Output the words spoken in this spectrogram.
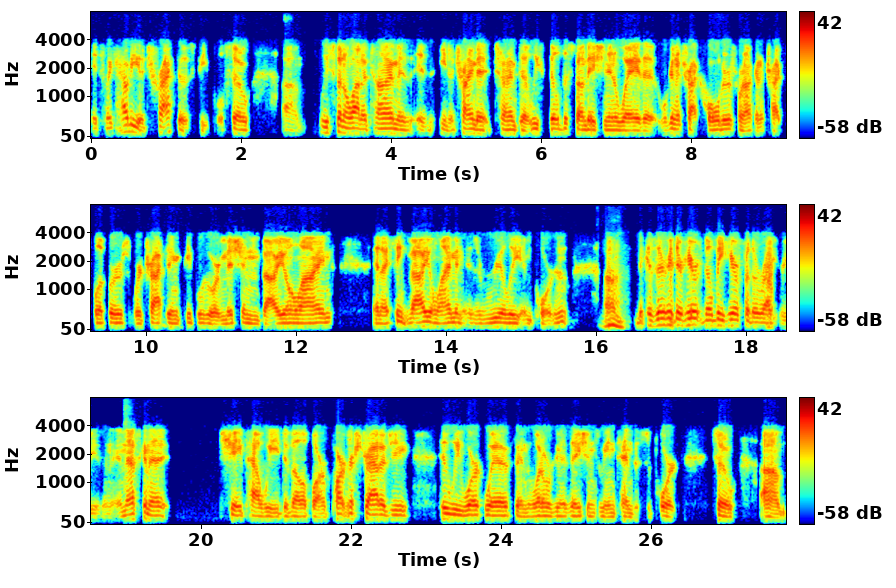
it's like how do you attract those people? So um, we spent a lot of time is, is you know trying to trying to at least build this foundation in a way that we're going to track holders. We're not going to track flippers. We're tracking people who are mission and value aligned. And I think value alignment is really important um, because they're they're here they'll be here for the right reason, and that's going to shape how we develop our partner strategy, who we work with, and what organizations we intend to support. So um,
